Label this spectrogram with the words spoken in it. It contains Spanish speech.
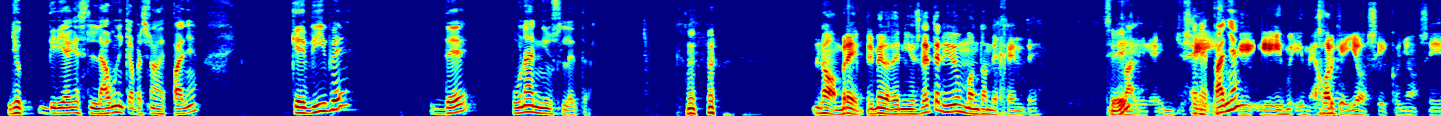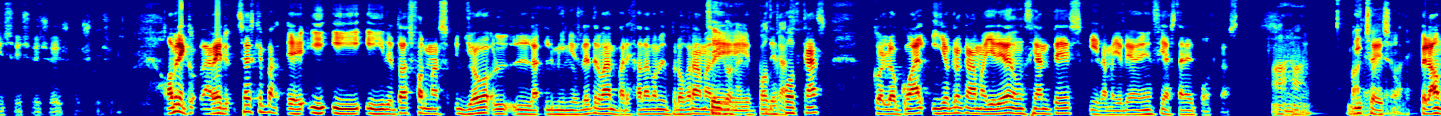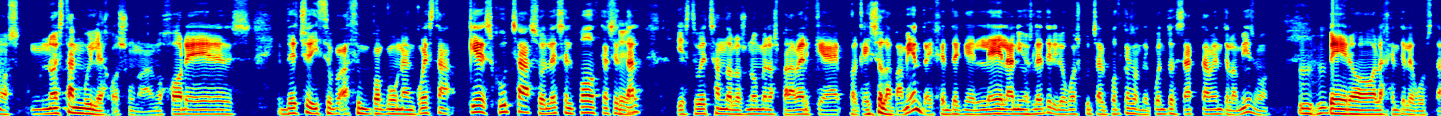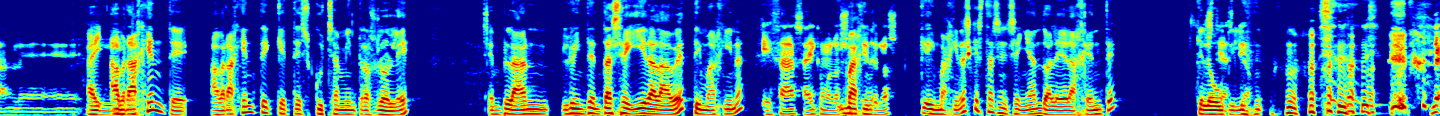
yo diría que es la única persona de España, que vive de una newsletter. no, hombre, primero, de newsletter vive un montón de gente. ¿Sí? Vale, sí ¿En España? Y, y, y, mejor que yo, sí, coño, sí, sí, sí, sí. Hombre, a ver, ¿sabes qué pasa? Eh, y, y, de todas formas, yo, la, mi newsletter va emparejada con el programa de, con el podcast. de, podcast. con lo cual, y yo creo que la mayoría de denunciantes y la mayoría de denuncia está en el podcast. Ajá. Vale, Dicho vale, eso, vale. pero vamos, no están muy lejos uno. A lo mejor es. De hecho, hice hace un poco una encuesta. ¿Qué escuchas o lees el podcast sí. y tal? Y estuve echando los números para ver qué. Porque hay solapamiento. Hay gente que lee la newsletter y luego escucha el podcast donde cuento exactamente lo mismo. Uh -huh. Pero a la gente le gusta. Le. ¿Habrá gente? ¿Habrá gente que te escucha mientras lo lee? En plan, lo intentas seguir a la vez, ¿te imaginas? Quizás hay como los Imagina, ¿Te imaginas que estás enseñando a leer a gente? Que lo utilizo.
